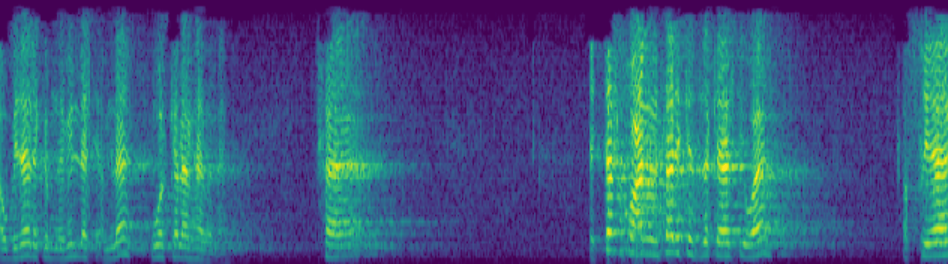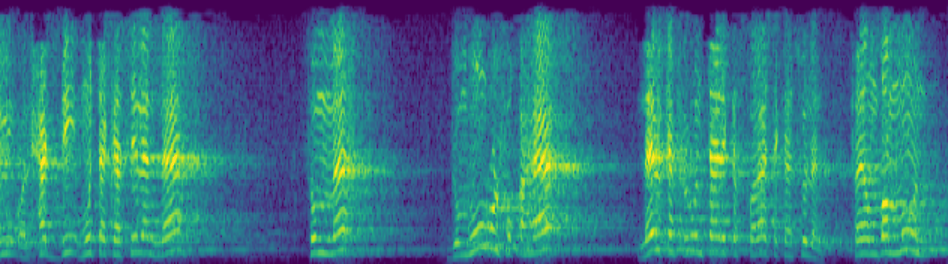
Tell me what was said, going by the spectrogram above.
أو بذلك من الملة أم لا هو الكلام هذا الآن. فاتفقوا على أن تارك الزكاة والصيام والحج متكاسلا لا. ثم جمهور الفقهاء لا يكفرون تارك الصلاة تكاسلا فينضمون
